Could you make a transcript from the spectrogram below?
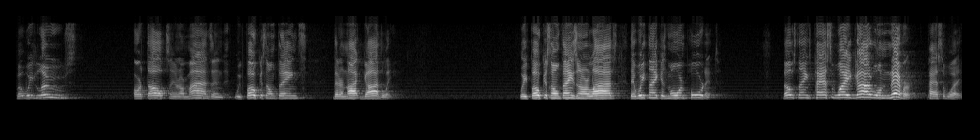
but we lose our thoughts and our minds and we focus on things that are not godly. We focus on things in our lives that we think is more important. Those things pass away. God will never pass away.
